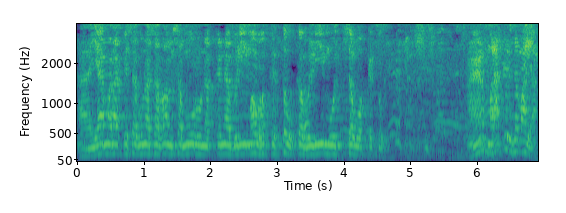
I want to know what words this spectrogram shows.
Ah, ya maraki sa guna sa bang sa muro na kena beli mawag ketu kabelimod sa waketu. Ah, maraki sa maya.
